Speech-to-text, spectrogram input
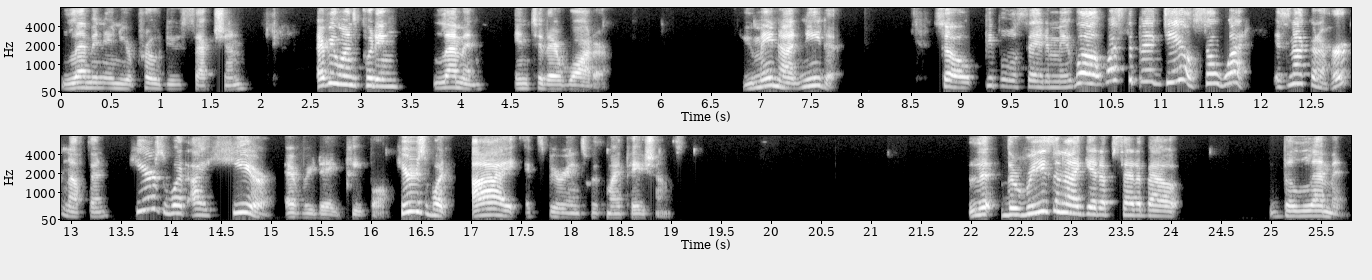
lemon in your produce section. Everyone's putting lemon into their water. You may not need it. So people will say to me, Well, what's the big deal? So what? It's not going to hurt nothing. Here's what I hear every day, people. Here's what I experience with my patients. The, the reason I get upset about the lemon,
